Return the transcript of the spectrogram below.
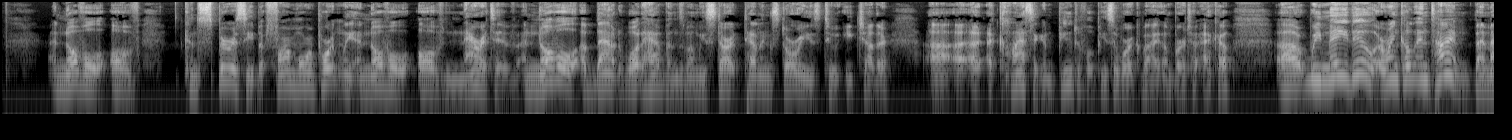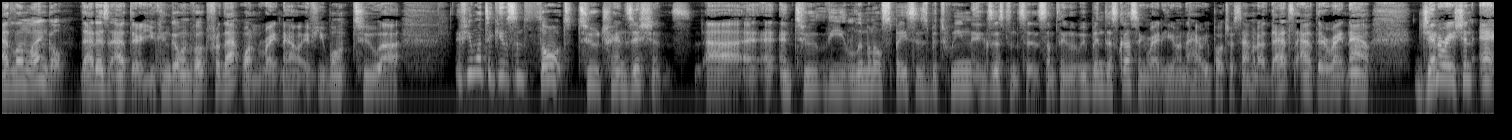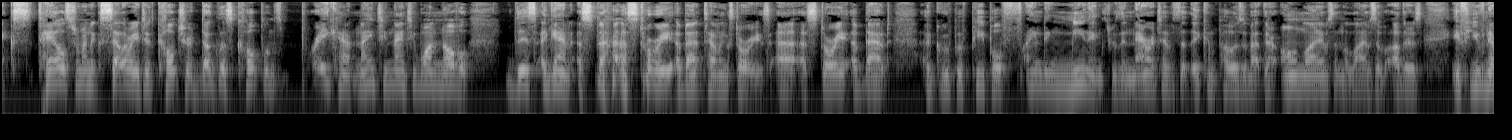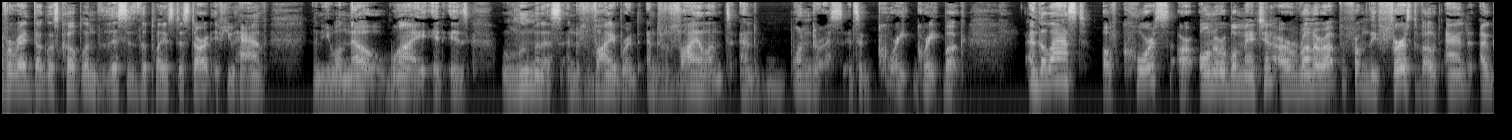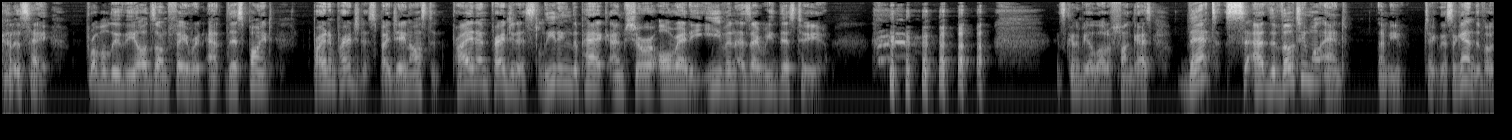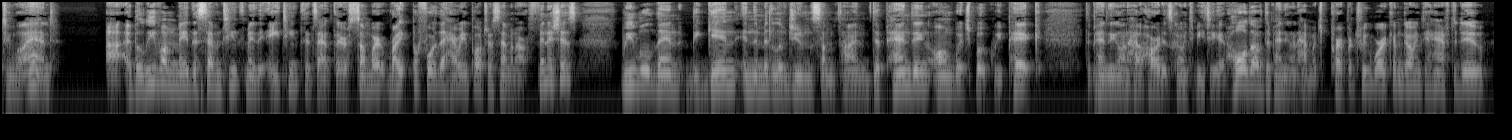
a novel of conspiracy, but far more importantly, a novel of narrative, a novel about what happens when we start telling stories to each other. Uh, a, a, classic and beautiful piece of work by Umberto Eco. Uh, we may do A Wrinkle in Time by Madeleine L'Engle. That is out there. You can go and vote for that one right now if you want to. Uh, if you want to give some thought to transitions uh, and, to the liminal spaces between existences, something that we've been discussing right here on the Harry Potter seminar, that's out there right now. Generation X, Tales from an Accelerated Culture, Douglas Coupland's breakout 1991 novel. This, again, a, st- a story about telling stories, uh, a story about a group of people finding meaning through the narratives that they compose about their own lives and the lives of others. If you've never read Douglas Coupland, this is the place to start. If you have, then you will know why it is luminous and vibrant and violent and wondrous. It's a great, great book. And the last, of course, our honorable mention, our runner up from the first vote, and I've got to say, probably the odds on favorite at this point, Pride and Prejudice by Jane Austen. Pride and Prejudice leading the pack, I'm sure, already, even as I read this to you. it's going to be a lot of fun, guys. That uh, the voting will end. Let me take this again. The voting will end. Uh, I believe on May the 17th, May the 18th, it's out there somewhere, right before the Harry Potter seminar finishes. We will then begin in the middle of June sometime, depending on which book we pick, depending on how hard it's going to be to get hold of, depending on how much preparatory work I'm going to have to do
